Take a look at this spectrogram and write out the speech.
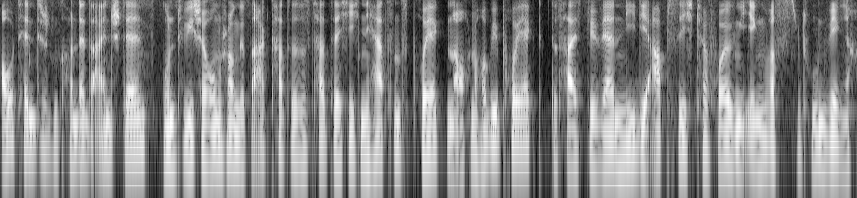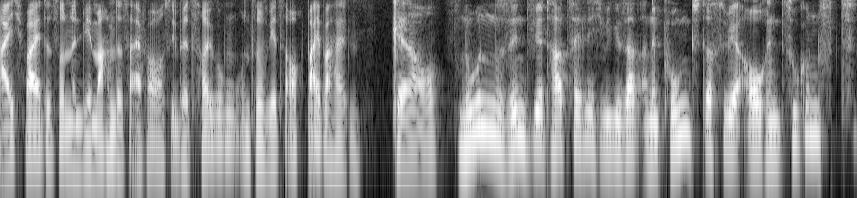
authentischen Content einstellen. Und wie Jerome schon gesagt hat, es ist tatsächlich ein Herzensprojekt und auch ein Hobbyprojekt. Das heißt, wir werden nie die Absicht verfolgen, irgendwas zu tun wegen Reichweite, sondern wir machen das einfach aus Überzeugung und so wird es auch beibehalten. Genau. Nun sind wir tatsächlich, wie gesagt, an dem Punkt, dass wir auch in Zukunft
